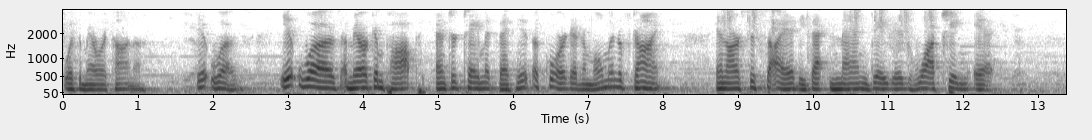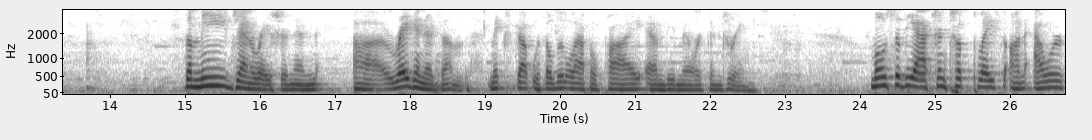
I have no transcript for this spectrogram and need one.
was Americana. It was. It was American pop entertainment that hit a chord at a moment of time in our society that mandated watching it. The me generation and uh, Reaganism mixed up with a little apple pie and the American dream. Most of the action took place on our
